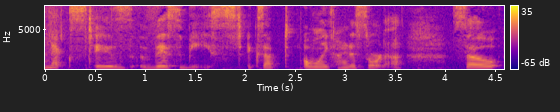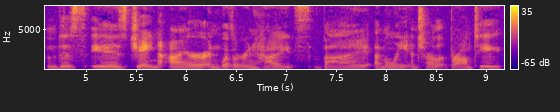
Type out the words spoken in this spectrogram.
Next is This Beast, except only kind of sorta. So this is Jane Eyre and Wuthering Heights by Emily and Charlotte Bronte.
